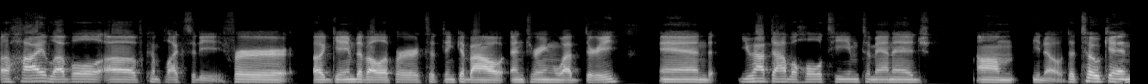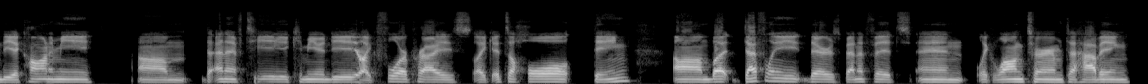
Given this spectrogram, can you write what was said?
a high level of complexity for a game developer to think about entering Web3. And you have to have a whole team to manage, um, you know, the token, the economy, um, the NFT community, like floor price, like it's a whole thing. Um, but definitely there's benefits and like long term to having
